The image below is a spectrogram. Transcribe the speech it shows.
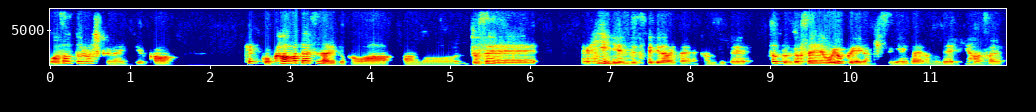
わざとらしくないっていうか結構川端康成とかはあの女性なんか非現実的だみたいな感じでちょっと女性をよく描きすぎみたいなので批判されて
